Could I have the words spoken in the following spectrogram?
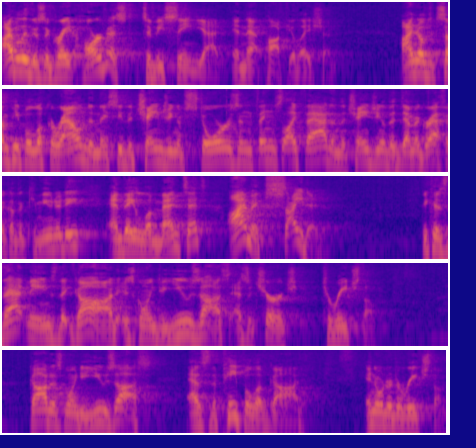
I believe there's a great harvest to be seen yet in that population. I know that some people look around and they see the changing of stores and things like that and the changing of the demographic of the community and they lament it. I'm excited because that means that God is going to use us as a church to reach them. God is going to use us as the people of God in order to reach them.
